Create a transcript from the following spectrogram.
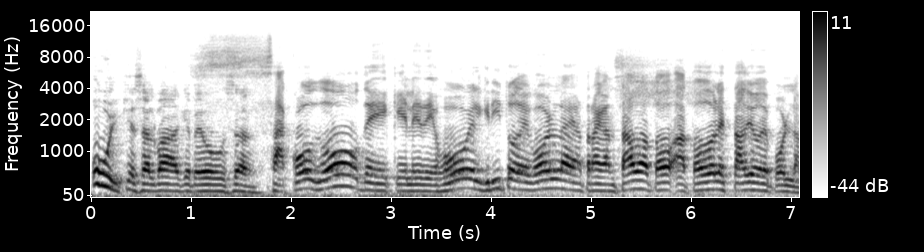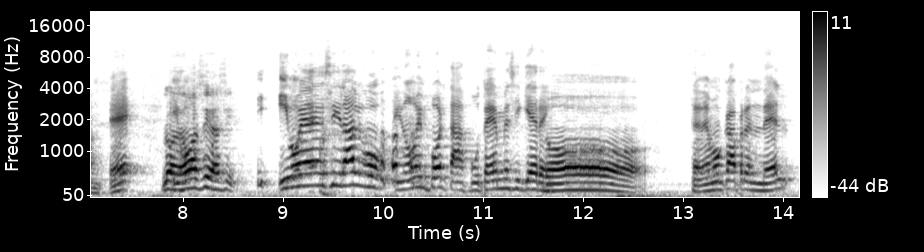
Uy, qué salvada que pegó Gusán. Sacó dos de que le dejó el grito de gol atragantado a, to- a todo el estadio de Portland. Eh, Lo dejó así, así. Y, y voy a decir algo, y no me importa, putéenme si quieren. No. Tenemos que aprender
